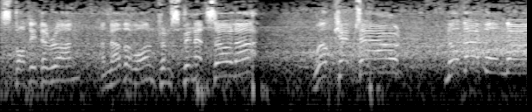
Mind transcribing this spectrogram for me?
Spotted the run. Another one from Spinazzola. Well kept out. Not that one though.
